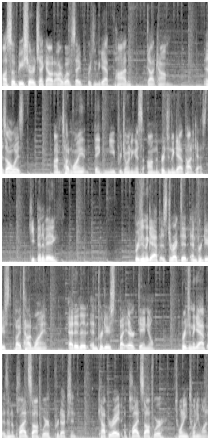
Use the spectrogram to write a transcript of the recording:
Also, be sure to check out our website, bridgingthegappod.com. As always, I'm Todd Wyant, thanking you for joining us on the Bridging the Gap podcast. Keep innovating. Bridging the Gap is directed and produced by Todd Wyant, edited and produced by Eric Daniel. Bridging the Gap is an applied software production. Copyright Applied Software 2021.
